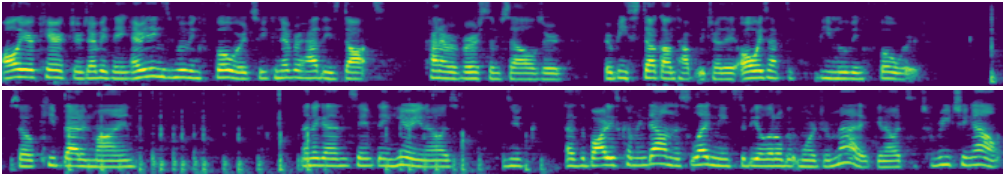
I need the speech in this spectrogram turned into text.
all your characters, everything, everything's moving forward. So you can never have these dots kind of reverse themselves or or be stuck on top of each other. They always have to be moving forward. So keep that in mind. Then again, same thing here. You know, as as you as the body's coming down, this leg needs to be a little bit more dramatic. You know, it's, it's reaching out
